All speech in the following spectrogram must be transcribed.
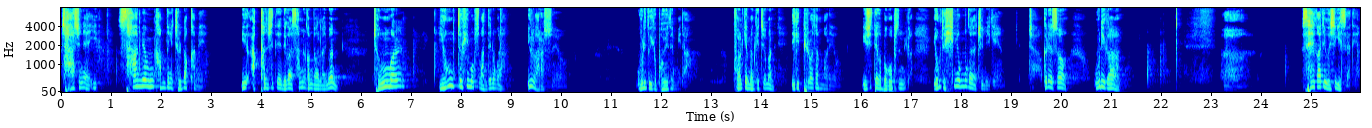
자신의 이 사명 감당의 절박함이에요. 이 악한 시대에 내가 사명 감당하려면 정말 영적 힘 없으면 안 되는 거야. 이걸 알았어요. 우리도 이거 보여야 됩니다. 구할 게 많겠지만 이게 필요하단 말이에요. 이 시대가 뭐가 없습니까? 영적 힘이 없는 거야, 지금 이게. 자, 그래서 우리가 어, 세 가지 의식이 있어야 돼요.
